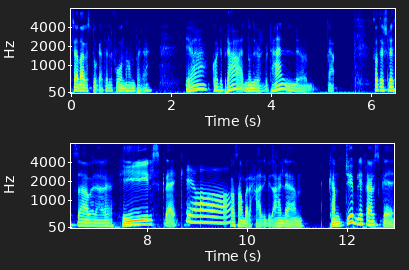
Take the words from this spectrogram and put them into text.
tre dager så tok jeg telefonen, han bare Ja, går det bra? Er det noe du vil fortelle? Og. Så til slutt så jeg bare hylskreik. Ja. Og så han bare Herregud, Erlend. Hvem du blir forelska i,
